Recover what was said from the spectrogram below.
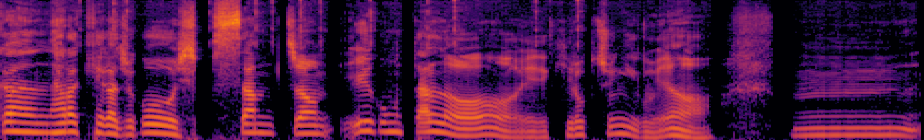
약간 하락해가지고 13.10달러 기록 중이고요. 음,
